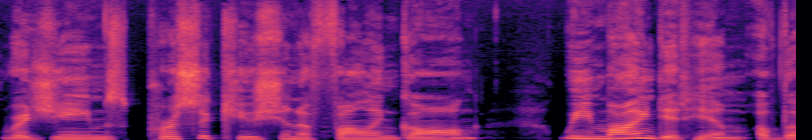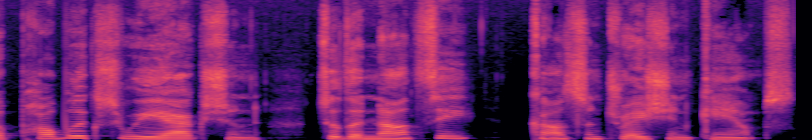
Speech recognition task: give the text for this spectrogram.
regime's persecution of Falun Gong reminded him of the public's reaction to the Nazi concentration camps.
